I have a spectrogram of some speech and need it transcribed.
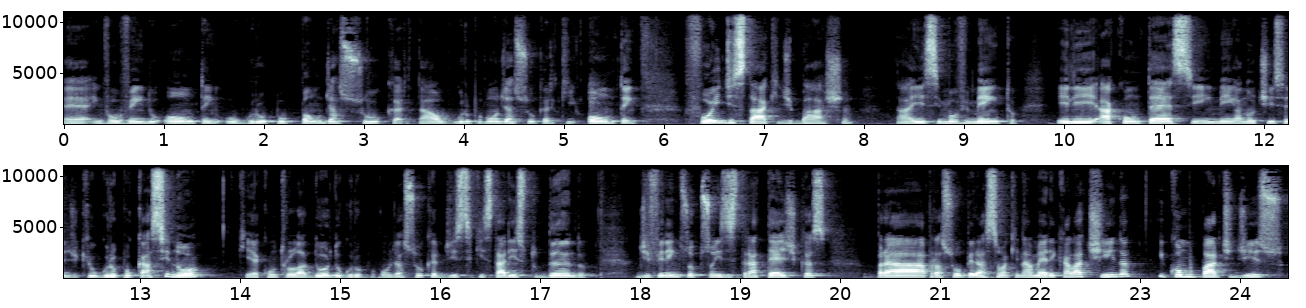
é, envolvendo ontem o grupo Pão de Açúcar, tá? O grupo Pão de Açúcar que ontem foi destaque de baixa, tá? Esse movimento ele acontece em meio à notícia de que o grupo Cassino, que é controlador do grupo Pão de Açúcar, disse que estaria estudando diferentes opções estratégicas para a sua operação aqui na América Latina e como parte disso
